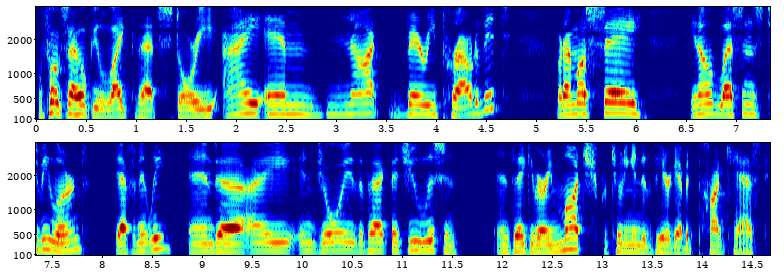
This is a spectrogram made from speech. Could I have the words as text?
Well, folks, I hope you liked that story. I am not very proud of it, but I must say, you know, lessons to be learned, definitely. And uh, I enjoy the fact that you listen. And thank you very much for tuning into the Peter Gabbett podcast.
